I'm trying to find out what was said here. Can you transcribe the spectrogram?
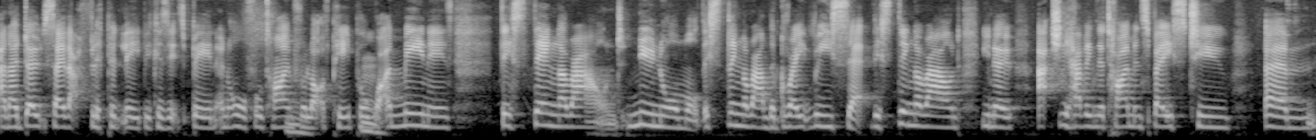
And I don't say that flippantly because it's been an awful time for a mm. lot of people. Mm. What I mean is this thing around new normal, this thing around the great reset, this thing around, you know, actually having the time and space to um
